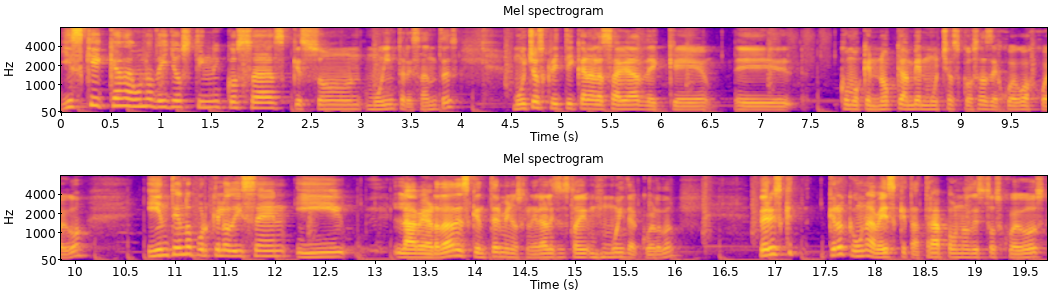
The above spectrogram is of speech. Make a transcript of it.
Y es que cada uno de ellos tiene cosas que son muy interesantes. Muchos critican a la saga de que eh, como que no cambian muchas cosas de juego a juego. Y entiendo por qué lo dicen y la verdad es que en términos generales estoy muy de acuerdo. Pero es que creo que una vez que te atrapa uno de estos juegos,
